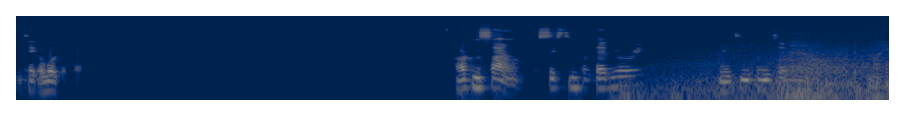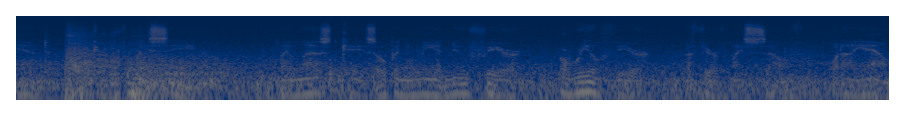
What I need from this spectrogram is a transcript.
and take a look at them. Arkham Asylum, 16th of February, 1922. Now, at my end, I can fully see. My last case opened in me a new fear, a real fear, a fear of myself, what I am,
